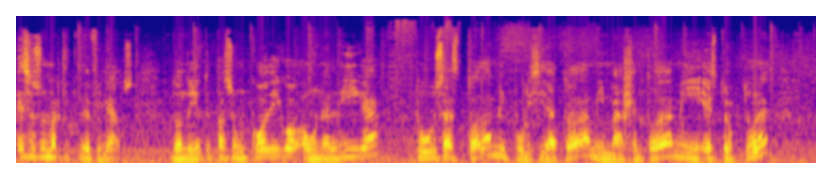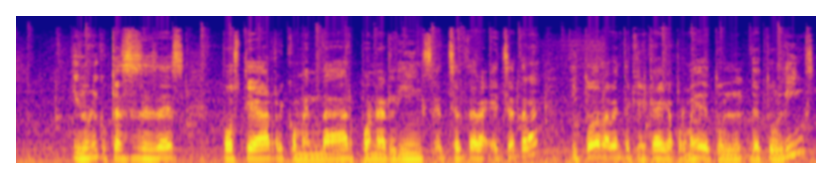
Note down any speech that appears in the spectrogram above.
Eso es un marketing de afiliados, donde yo te paso un código o una liga, tú usas toda mi publicidad, toda mi imagen, toda mi estructura y lo único que haces es, postear, recomendar, poner links, etcétera, etcétera. Y toda la venta que caiga por medio de, tu, tus links,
